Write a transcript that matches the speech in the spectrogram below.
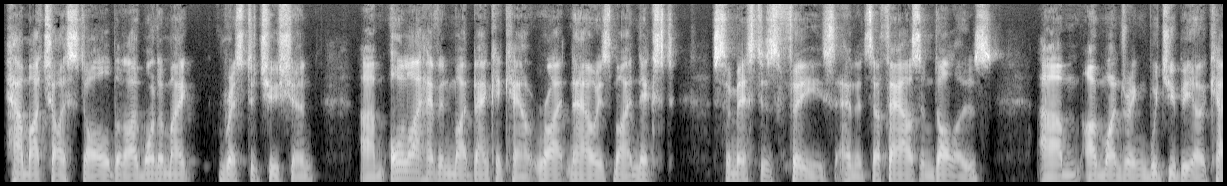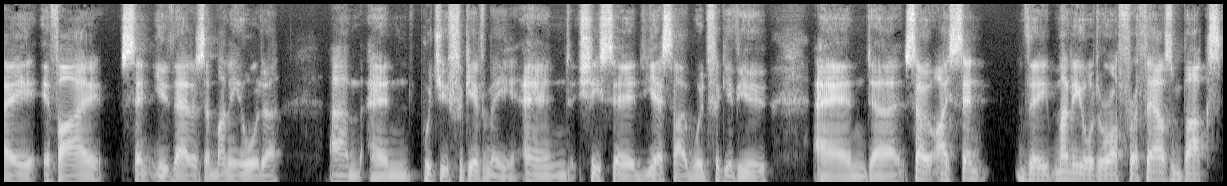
how much I stole, but I want to make restitution. Um, all I have in my bank account right now is my next semester's fees, and it's a thousand dollars. Um, I'm wondering, would you be okay if I sent you that as a money order? Um, and would you forgive me? And she said, yes, I would forgive you. And uh, so I sent the money order off for a thousand bucks,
